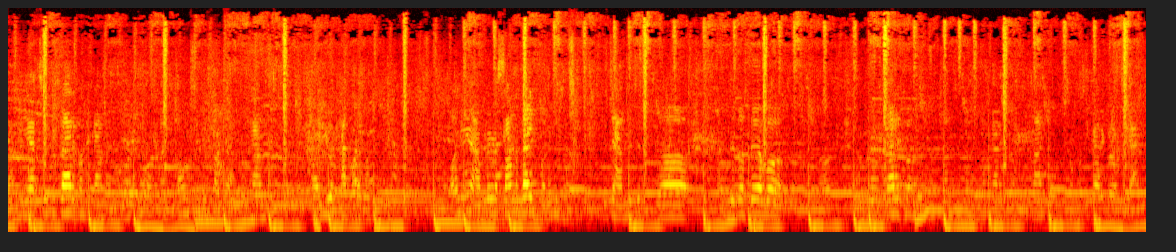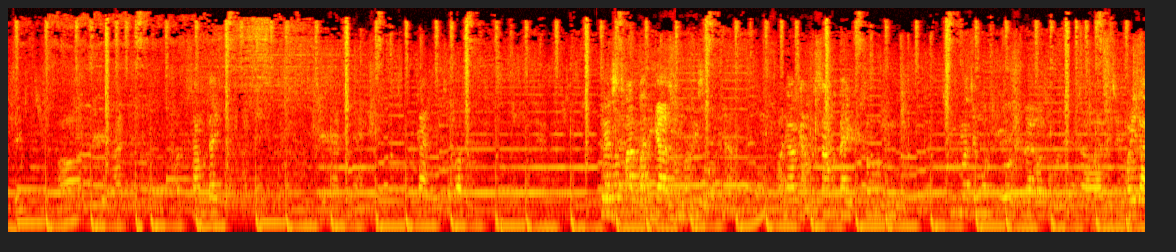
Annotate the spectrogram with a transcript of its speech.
हामी यहाँ चाहिँ उद्धार गर्ने काम होइन काउन्सिलिङ गर्ने हाम्रो काम चाहिँ यो फाँटबाट गर्छौँ। अनि हाम्रो एउटा सामुदायिक भन्ने पनि छ। त्यो चाहिँ हामीले चाहिँ हामीले जस्तै अब कार्यक्रम त्यो बालबालिका सम्बन्धी हो होइन अनि अर्को हाम्रो सामुदायिक सम्बन्धी हो सुरुमा चाहिँ म के हो कुरा गर्छु भने यो चाहिँ महिला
